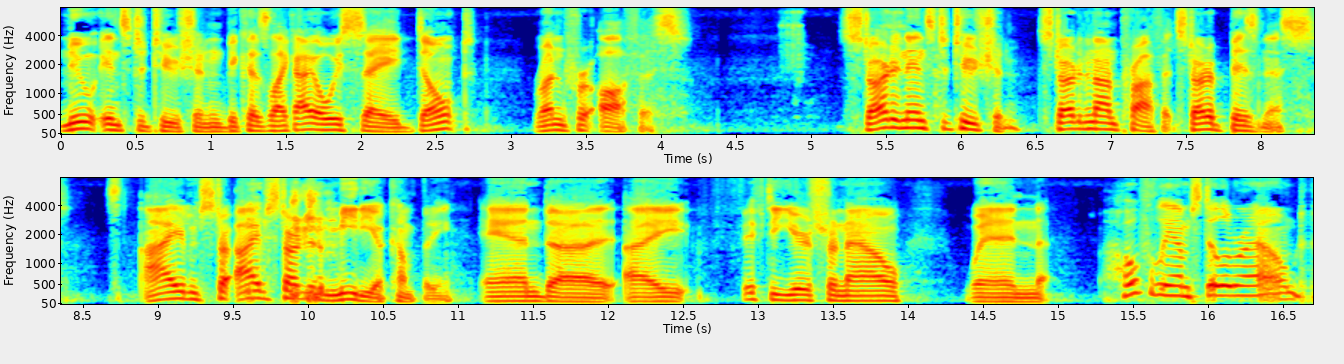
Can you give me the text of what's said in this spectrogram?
new institution, because like I always say, don't run for office. Start an institution, start a nonprofit, start a business. I'm start, I've started a media company, and uh, I 50 years from now, when hopefully I'm still around,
